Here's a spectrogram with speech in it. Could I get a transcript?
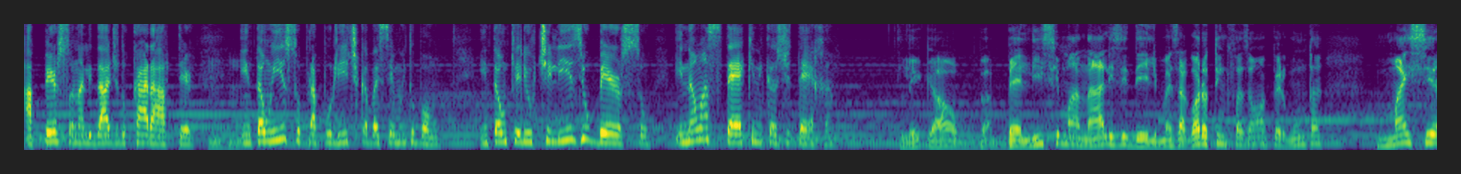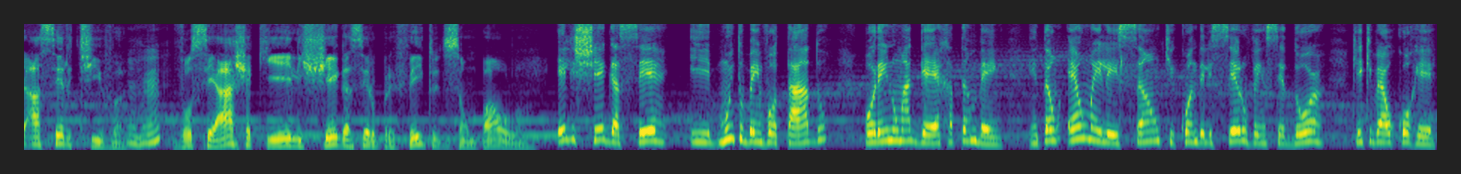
a personalidade do caráter. Uhum. Então, isso para a política vai ser muito bom. Então, que ele utilize o berço e não as técnicas de terra. Legal, belíssima análise dele. Mas agora eu tenho que fazer uma pergunta mais assertiva. Uhum. Você acha que ele chega a ser o prefeito de São Paulo? Ele chega a ser e muito bem votado, porém numa guerra também. Então é uma eleição que quando ele ser o vencedor, o que, que vai ocorrer?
